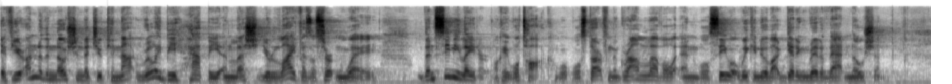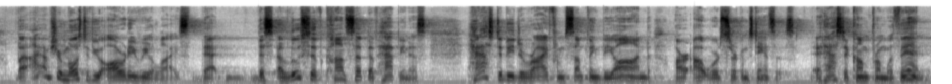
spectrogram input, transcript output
If you're under the notion that you cannot really be happy unless your life is a certain way, then see me later. Okay, we'll talk. We'll start from the ground level and we'll see what we can do about getting rid of that notion. But I'm sure most of you already realize that this elusive concept of happiness has to be derived from something beyond our outward circumstances. It has to come from within.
